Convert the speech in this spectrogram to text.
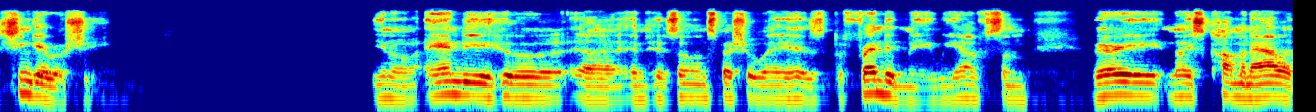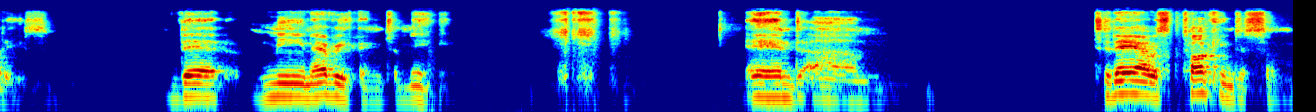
Shinge Roshi you know, Andy, who uh, in his own special way has befriended me, we have some very nice commonalities that mean everything to me. And um, today I was talking to someone.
